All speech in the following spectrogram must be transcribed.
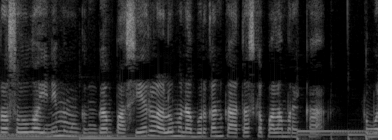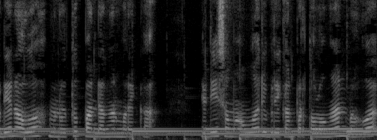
Rasulullah ini menggenggam pasir lalu menaburkan ke atas kepala mereka. Kemudian Allah menutup pandangan mereka. Jadi sama Allah diberikan pertolongan bahwa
